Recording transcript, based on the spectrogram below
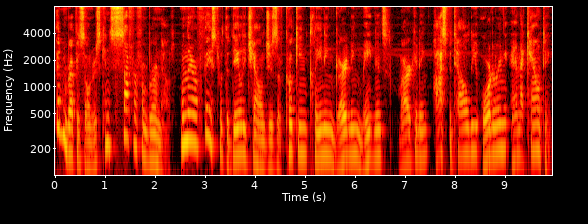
Bed and breakfast owners can suffer from burnout when they are faced with the daily challenges of cooking, cleaning, gardening, maintenance, marketing, hospitality, ordering, and accounting.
